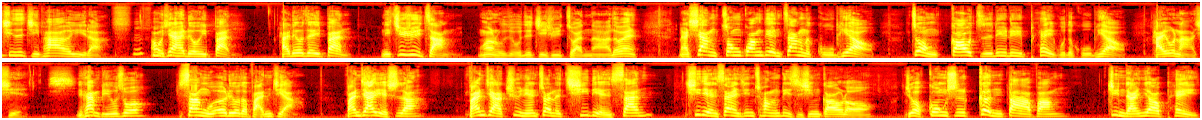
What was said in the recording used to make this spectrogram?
七十几趴而已啦。那我现在还留一半，还留着一半，你继续涨，那我我就继续赚呐，对不对？那像中光电这样的股票，这种高值利率配股的股票还有哪些？你看，比如说三五二六的板甲，板甲也是啊，板甲去年赚了七点三。七点三已经创历史新高了哦，结果公司更大方，竟然要配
